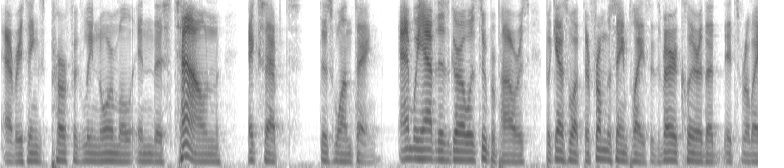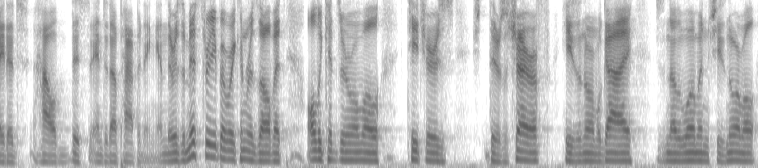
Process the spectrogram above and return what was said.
everything's perfectly normal in this town except this one thing. And we have this girl with superpowers, but guess what? They're from the same place. It's very clear that it's related how this ended up happening. And there's a mystery, but we can resolve it. All the kids are normal. Teachers, there's a sheriff. He's a normal guy. There's another woman. She's normal.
